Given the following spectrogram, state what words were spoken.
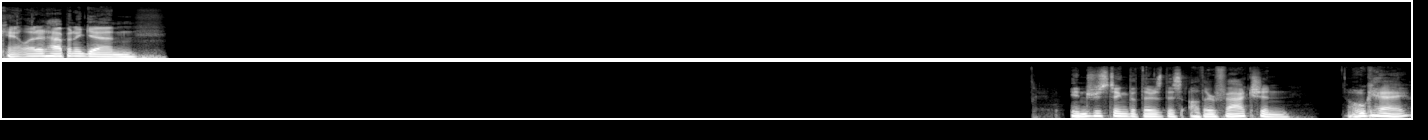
Can't let it happen again. Interesting that there's this other faction. Okay.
